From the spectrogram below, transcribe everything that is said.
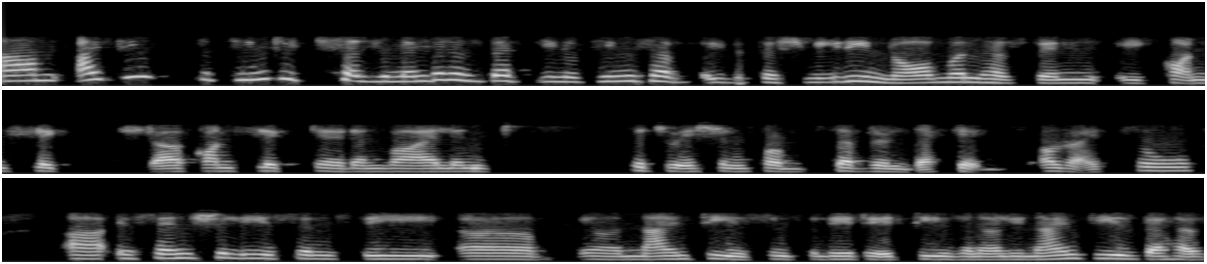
Um, I think the thing to remember is that you know things have the Kashmiri normal has been a conflict, uh, conflicted and violent situation for several decades. All right. So uh, essentially, since the uh, 90s, since the late 80s and early 90s, there has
